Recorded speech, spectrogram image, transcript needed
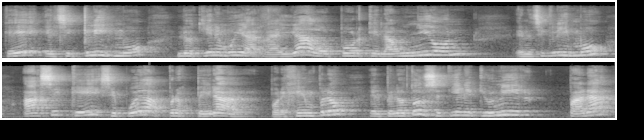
que el ciclismo lo tiene muy arraigado, porque la unión en el ciclismo hace que se pueda prosperar. Por ejemplo, el pelotón se tiene que unir para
